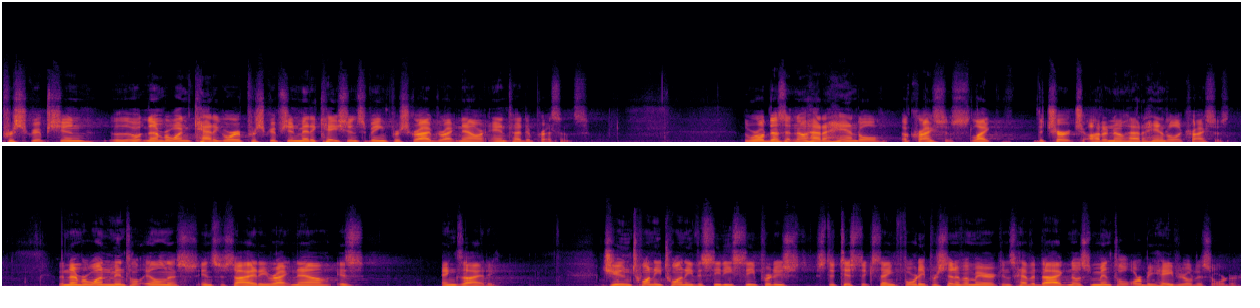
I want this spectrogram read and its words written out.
prescription, the number one category of prescription medications being prescribed right now are antidepressants. The world doesn't know how to handle a crisis like the church ought to know how to handle a crisis. The number one mental illness in society right now is anxiety. June 2020, the CDC produced statistics saying 40% of Americans have a diagnosed mental or behavioral disorder.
